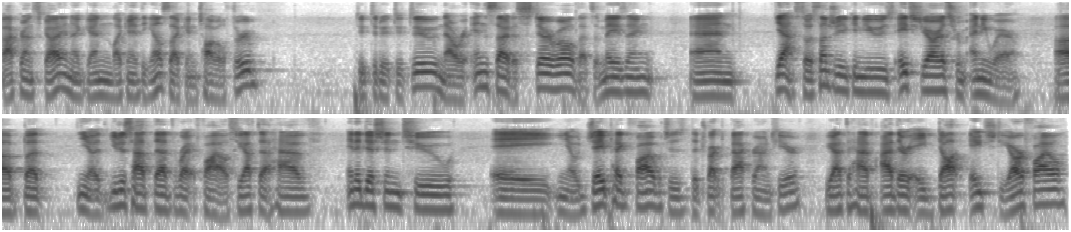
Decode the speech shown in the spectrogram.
background sky. And again, like anything else, I can toggle through. Do, do, do, do, do. Now we're inside a stairwell. That's amazing. And yeah, so essentially you can use HDRs from anywhere. Uh, but you know, you just have to have the right file. So you have to have, in addition to a you know JPEG file, which is the direct background here, you have to have either a .hdr file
